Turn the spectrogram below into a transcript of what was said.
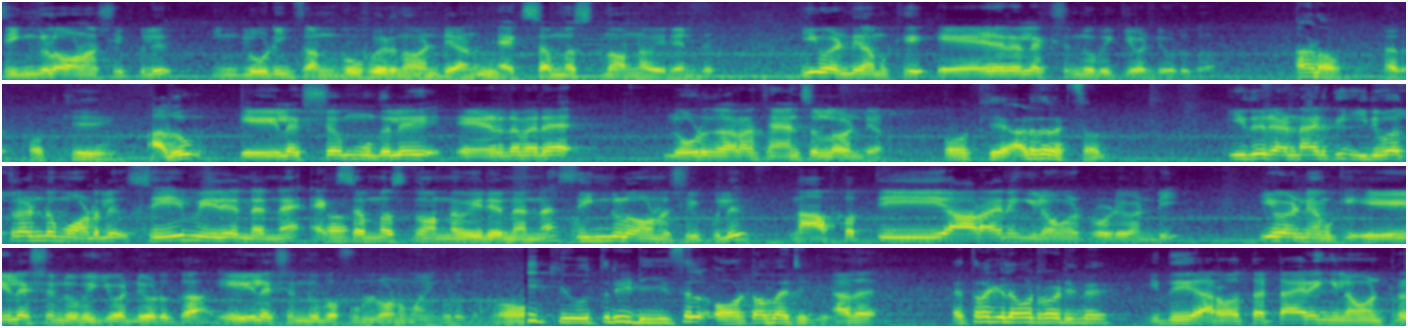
സിംഗിൾ ഓണർഷിപ്പിൽ ഇൻക്ലൂഡിങ് സൺറൂഫ് വരുന്ന വണ്ടിയാണ്. എക്സ് എം എസ് എന്ന് പറഞ്ഞ വേരിയന്റ് ഈ വണ്ടി നമുക്ക് ഏഴര ലക്ഷം രൂപയ്ക്ക് വണ്ടി കൊടുക്കാം. ആണോ? അതെ. ഓക്കെ അതും ഏഴ് ലക്ഷം മുതൽ ഏഴര വരെ ലോഡ് കയറാൻ ചാൻസ് ഉള്ള വണ്ടിയാണ്. ഓക്കെ അടുത്ത നെക്സോൺ ഇത് രണ്ടായിരത്തി ഇരുപത്തിരണ്ട് മോഡൽ സെയിം വേരിയന്റ് തന്നെ എക്സ് എം എസ് എന്ന് പറഞ്ഞ വേരിയന്റ് തന്നെ സിംഗിൾ ഓണർഷിപ്പിൽ നാൽപ്പത്തി ആറായിരം കിലോമീറ്റർ ഓടി വണ്ടി. ഈ വണ്ടി നമുക്ക് ഏഴ് ലക്ഷം രൂപയ്ക്ക് വണ്ടി കൊടുക്കാം. ഏഴ് ലക്ഷം രൂപ ഫുൾ ലോൺ വാങ്ങി കൊടുക്കാം. ക്യൂ ത്രീ ഡീസൽ ഓട്ടോമാറ്റിക് അതെ. എത്ര കിലോമീറ്റർ ഓടിയിട്ടുണ്ട്? ഇത് അറുപത്തെട്ടായിരം kilometre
